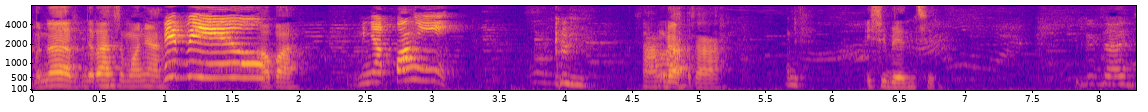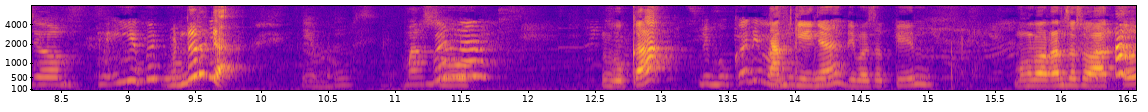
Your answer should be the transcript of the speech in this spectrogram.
bener nyerah semuanya. Pipil apa? Minyak wangi. Salah. enggak salah. Isi bensin. Ini dajong. ya, iya bener. Bener nggak? Ya bener sih. Masuk. buka? Dibuka dimasukin. Tangkinya dimasukin. Mengeluarkan sesuatu.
